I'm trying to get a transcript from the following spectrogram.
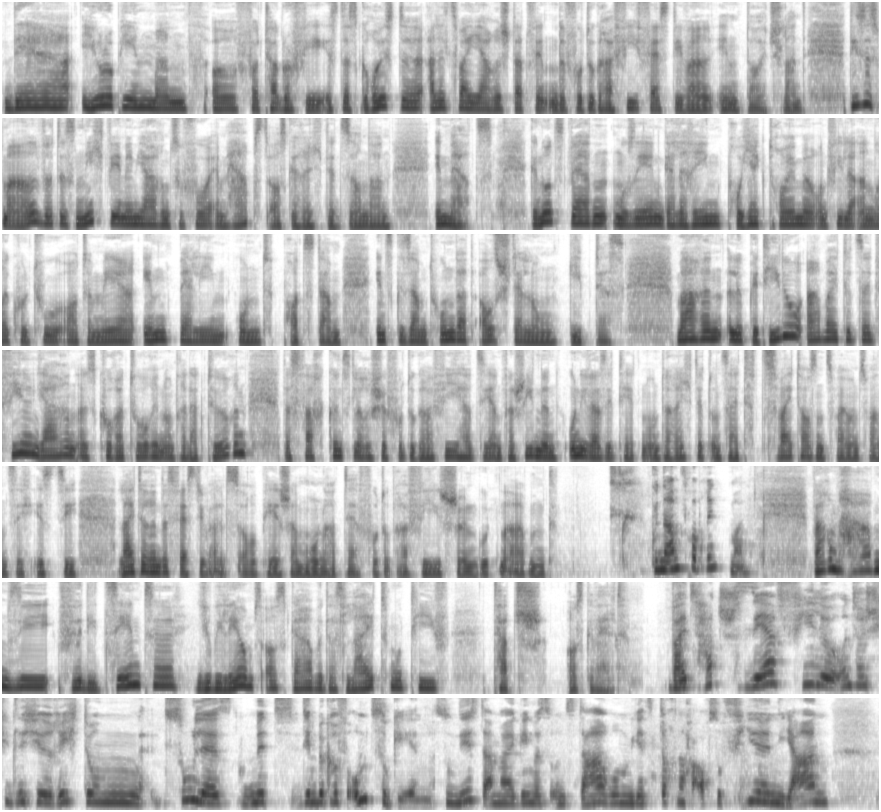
der European Month of Photography ist das größte alle zwei Jahre stattfindende Fotografiefestival in Deutschland. Dieses Mal wird es nicht wie in den Jahren zuvor im Herbst ausgerichtet, sondern im März. Genutzt werden Museen, Galerien, Projekträume und viele andere Kulturorte mehr in Berlin und Potsdam. Insgesamt 100 Ausstellungen gibt es. Maren Lübke-Tido arbeitet seit vielen Jahren als Kuratorin und Redakteurin. Das Fach künstlerische Fotografie hat sie an verschiedenen Universitäten unterrichtet und seit 2022 ist sie Leiterin des Festivals Europäischer Monat der Fotografie. Schönen guten Abend. Guten Abend, Frau Brinkmann. Warum haben Sie für die zehnte Jubiläumsausgabe das Leitmotiv Touch ausgewählt? Weil Touch sehr viele unterschiedliche Richtungen zulässt, mit dem Begriff umzugehen. Zunächst einmal ging es uns darum, jetzt doch nach auch so vielen Jahren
